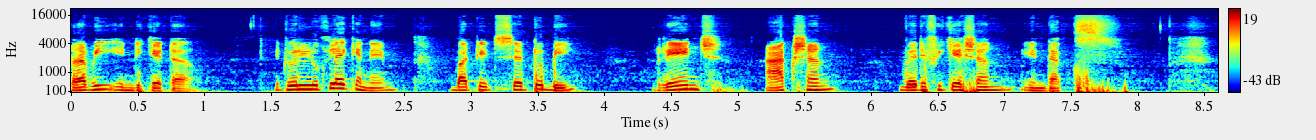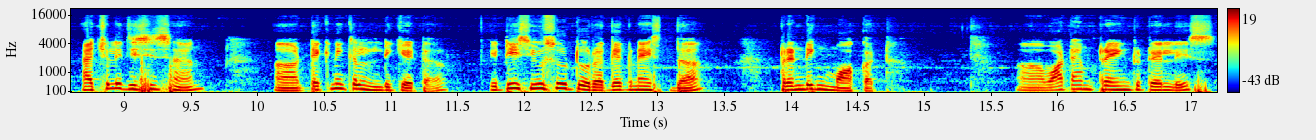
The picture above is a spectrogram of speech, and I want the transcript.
Ravi indicator. It will look like a name but it's said to be range action verification index. Actually this is an uh, technical indicator it is used to recognize the trending market. Uh, what i'm trying to tell is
